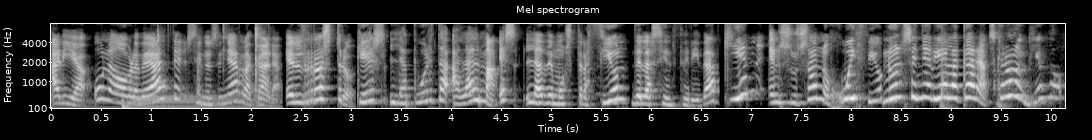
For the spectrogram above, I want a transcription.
haría una obra de arte sin enseñar la cara? El rostro, que es la puerta al alma, es la demostración de la sinceridad. ¿Quién en su sano juicio no enseñaría la cara? Es que no lo entiendo.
